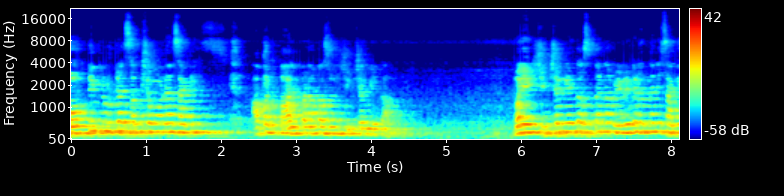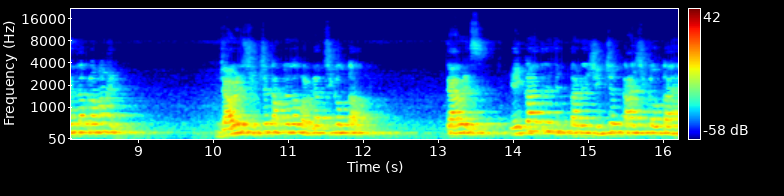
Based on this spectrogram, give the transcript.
बौद्धिकदृष्ट्या सक्षम होण्यासाठी आपण बालपणापासून शिक्षण घेत आहोत. मग हे शिक्षण घेत असताना विवेकानंदांनी सांगितल्याप्रमाणे ज्यावेळेस शिक्षक आपल्याला वर्गात शिकवतात त्यावेळेस एकाग्र चित्ताने शिक्षक काय शिकवताय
